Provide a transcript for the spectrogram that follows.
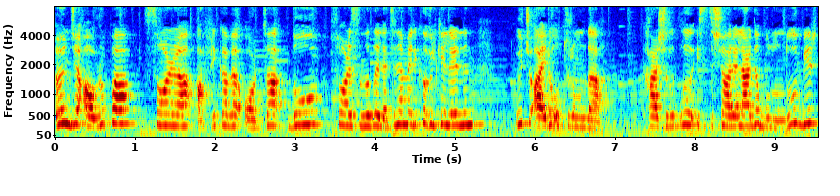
önce Avrupa, sonra Afrika ve Orta Doğu, sonrasında da Latin Amerika ülkelerinin 3 ayrı oturumda karşılıklı istişarelerde bulunduğu bir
